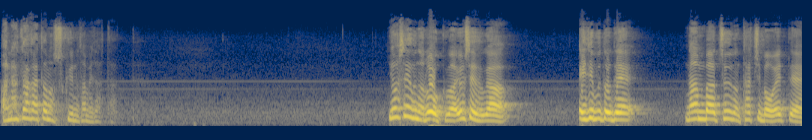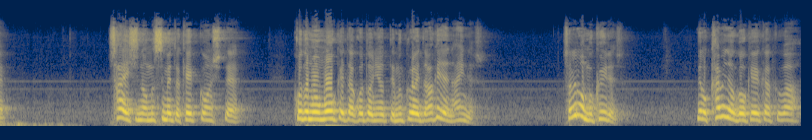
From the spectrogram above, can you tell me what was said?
あなた方の救いのためだった。ヨセフのロークはヨセフがエジプトでナンバー2の立場を得て妻子の娘と結婚して子供を設けたことによって報われたわけじゃないんです。それも報いです。でも神のご計画は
